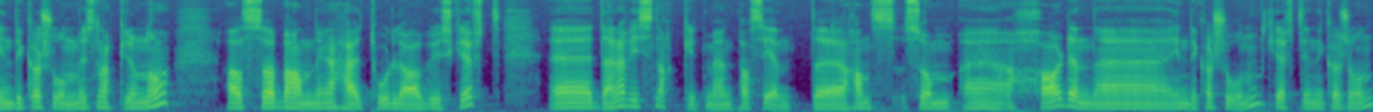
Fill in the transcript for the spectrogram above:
indikasjonen vi snakker om nå, altså behandling av HER2 lav brystkreft, Eh, der har vi snakket med en pasient eh, hans som eh, har denne indikasjonen, kreftindikasjonen,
